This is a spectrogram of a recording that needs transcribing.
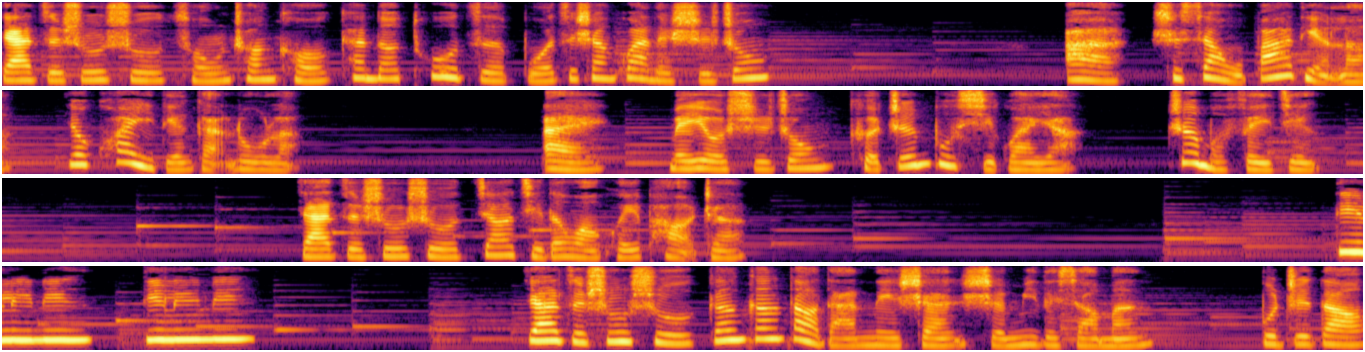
鸭子叔叔从窗口看到兔子脖子上挂的时钟。啊，是下午八点了，要快一点赶路了。哎，没有时钟可真不习惯呀，这么费劲。鸭子叔叔焦急地往回跑着。叮铃铃，叮铃铃。鸭子叔叔刚刚到达那扇神秘的小门，不知道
